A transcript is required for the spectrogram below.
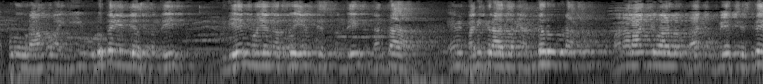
అప్పుడు రాముడు ఈ ఉడత ఏం చేస్తుంది? ఇదేం మోయగలదు? ఏం తెస్తుంది ఇదంతా ఏమి పనికిరాదు అని అందరూ కూడా మనలాంటి వాళ్ళు దాన్ని ఉపేక్షిస్తే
